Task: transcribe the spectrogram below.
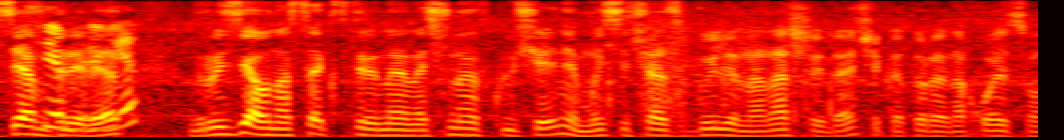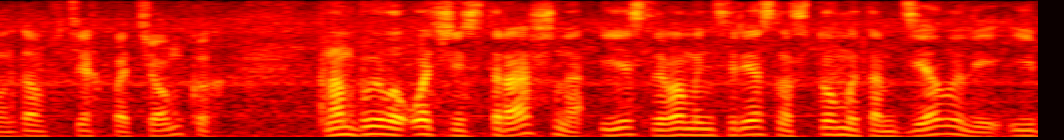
Всем, Всем привет. привет. Друзья, у нас экстренное ночное включение. Мы сейчас были на нашей даче, которая находится вон там в тех потемках. Нам было очень страшно. И если вам интересно, что мы там делали и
